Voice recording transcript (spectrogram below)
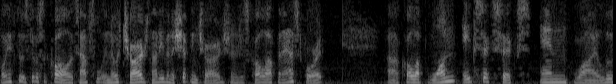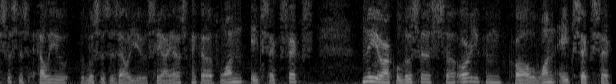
all you have to do is give us a call. It's absolutely no charge, not even a shipping charge. And just call up and ask for it. Uh, call up one eight six six NY. Lucis is L U. Lucis is L U C I S. Think of one eight six six New York Lucis, uh, or you can call one eight six six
